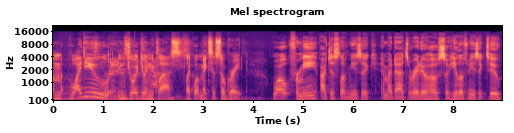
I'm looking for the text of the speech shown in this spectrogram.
Um, why do you we're gonna do enjoy doing the class? Like, what makes it so great? Well, for me, I just love music, and my dad's a radio host, so he loves music too.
